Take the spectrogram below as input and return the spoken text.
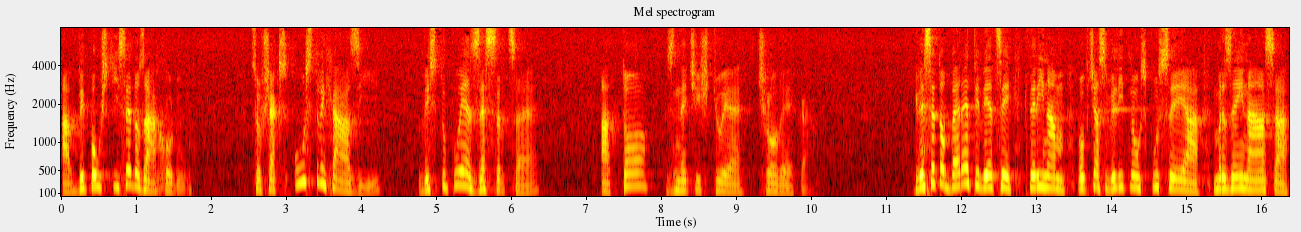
a vypouští se do záchodu. Co však z úst vychází, vystupuje ze srdce a to znečišťuje člověka. Kde se to bere, ty věci, které nám občas vylítnou z pusy a mrzejí nás a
